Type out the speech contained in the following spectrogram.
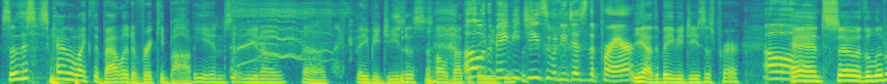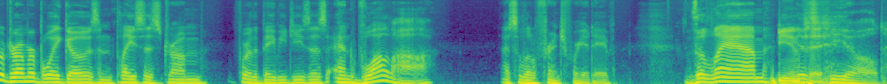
So this is kind of like the Ballad of Ricky Bobby, and you know, uh, Baby Jesus is all about the Oh, baby the baby Jesus. Jesus when he does the prayer. Yeah, the baby Jesus prayer. Oh. and so the little drummer boy goes and plays his drum for the baby Jesus, and voila, that's a little French for you, Dave. The lamb Bien is fait. healed,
